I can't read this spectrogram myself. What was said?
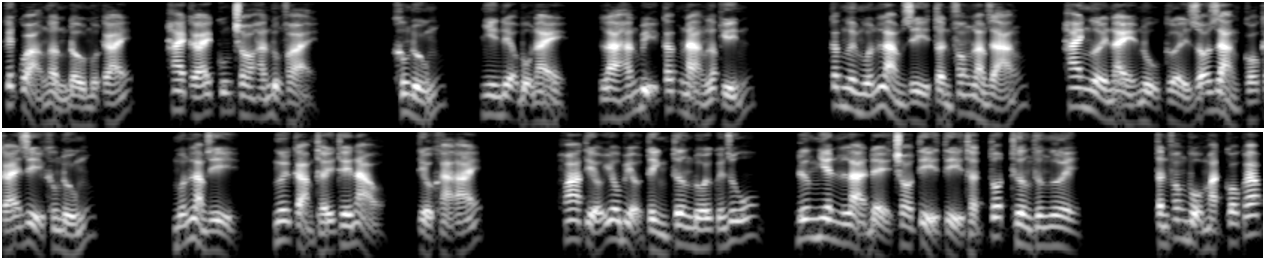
kết quả ngẩng đầu một cái, hai cái cũng cho hắn đụng phải. Không đúng, nhìn điệu bộ này, là hắn bị các nàng lấp kín. Các ngươi muốn làm gì tần phong làm dáng hai người này nụ cười rõ ràng có cái gì không đúng. Muốn làm gì, ngươi cảm thấy thế nào, tiểu khả ái? Hoa tiểu yêu biểu tình tương đối quyến rũ, đương nhiên là để cho tỷ tỷ thật tốt thương thương ngươi. Tần phong bộ mặt co cắp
